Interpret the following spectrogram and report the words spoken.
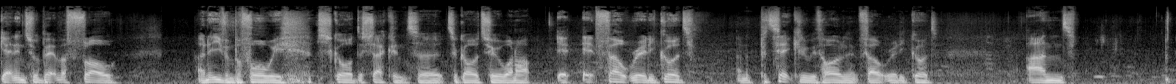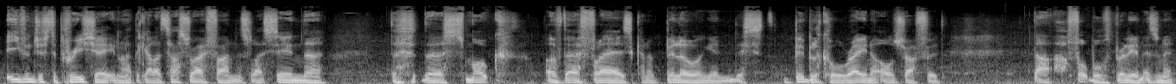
getting into a bit of a flow, and even before we scored the second to, to go 2 1 up, it, it felt really good. And particularly with Højlund, it felt really good. And even just appreciating like the Galatasaray fans, like seeing the, the, the smoke of their flares kind of billowing in this biblical rain at Old Trafford. That football's brilliant, isn't it?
